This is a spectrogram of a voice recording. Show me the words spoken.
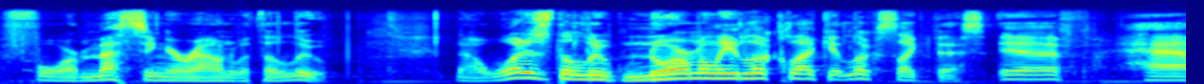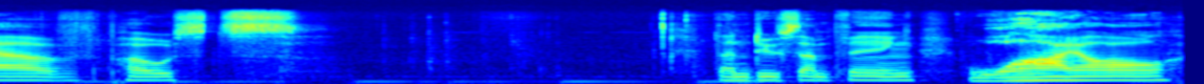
for messing around with the loop. Now, what does the loop normally look like? It looks like this. If, have, posts, then do something, while,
